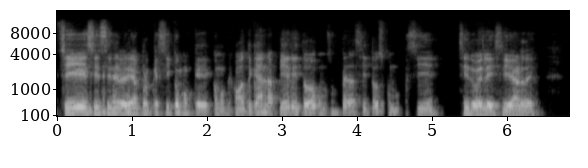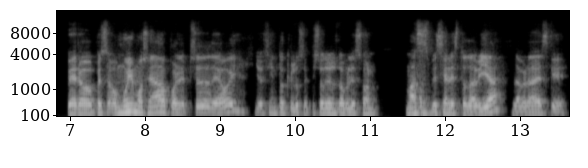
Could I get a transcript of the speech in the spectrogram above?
Sí, sí, sí debería, porque sí como que, como que cuando te cae en la piel y todo, como son pedacitos, como que sí, sí duele y sí arde. Pero pues muy emocionado por el episodio de hoy. Yo siento que los episodios dobles son más especiales todavía. La verdad es que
